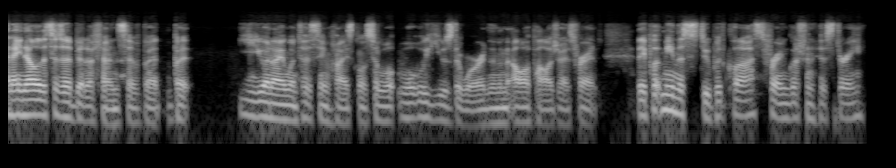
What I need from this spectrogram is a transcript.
And I know this is a bit offensive, but but you and I went to the same high school, so we'll, we'll, we'll use the word, and then I'll apologize for it. They put me in the stupid class for English and history,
